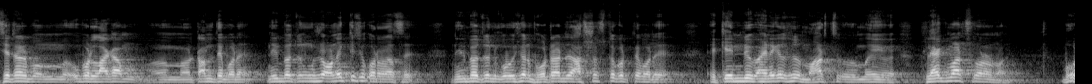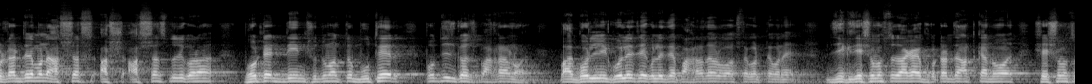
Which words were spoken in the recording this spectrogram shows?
সেটার উপর লাগাম টানতে পারে। নির্বাচন কমিশন অনেক কিছু করার আছে। নির্বাচন কমিশন ভোটারদের আশ্বস্ত করতে পারে। এই কেন্দ্রীয় বাহিনীকে শুধু মার্চ ফ্ল্যাগ মার্চ করা নয় ভোটারদের মানে আশ্বাস আশ্বাস তৈরি করা, ভোটের দিন শুধুমাত্র বুথের পঁচিশ গজ পাহারা নয়, বা গলি, গলিতে গলিতে পাহারা দেওয়ার ব্যবস্থা করতে পারে। যে যে সমস্ত জায়গায় ভোটারদের আটকানো হয়, সেই সমস্ত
